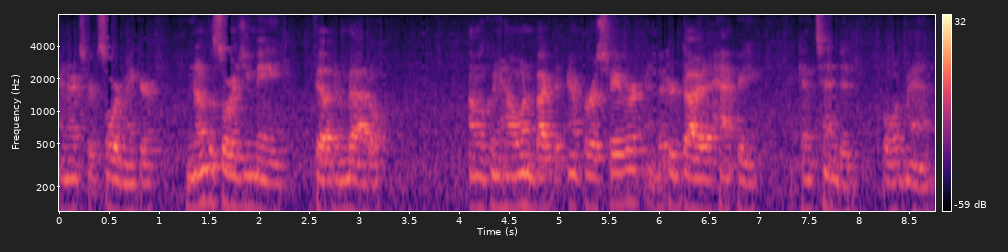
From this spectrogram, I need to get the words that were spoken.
an expert sword maker. None of the swords you made failed in battle. Amakuni had won back the emperor's favor and better died a happy and contented old man.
